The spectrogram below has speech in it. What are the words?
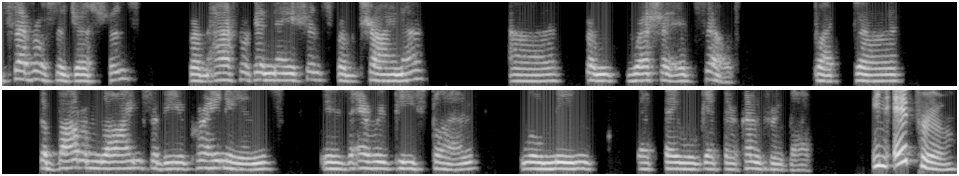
several suggestions from African nations, from China, uh, from Russia itself. But uh, the bottom line for the Ukrainians is every peace plan will mean that they will get their country back. In April,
